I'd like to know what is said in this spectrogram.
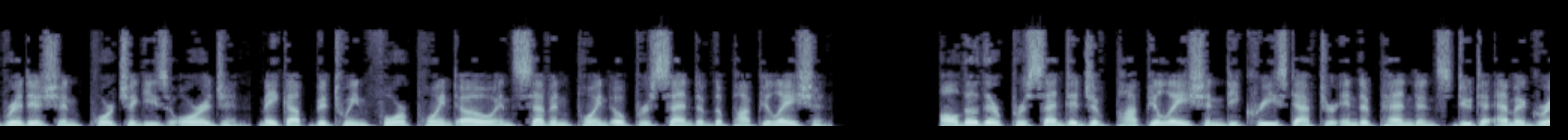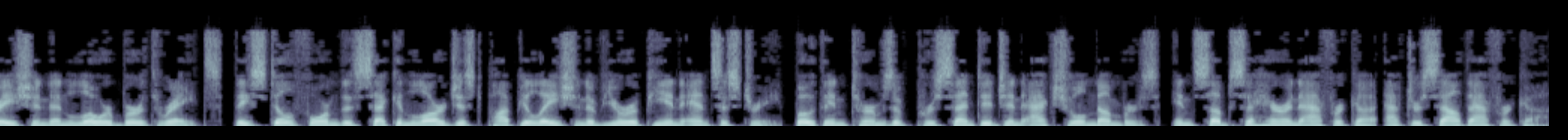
British and Portuguese origin make up between 4.0 and 7.0% of the population. Although their percentage of population decreased after independence due to emigration and lower birth rates, they still form the second largest population of European ancestry, both in terms of percentage and actual numbers, in sub-Saharan Africa after South Africa.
